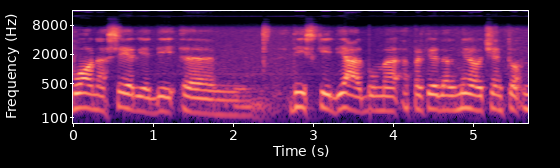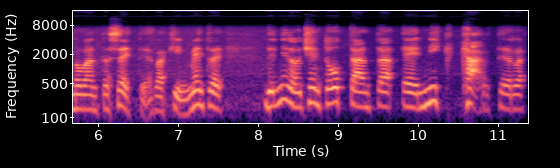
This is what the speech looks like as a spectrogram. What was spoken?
buona serie di ehm, dischi, di album a partire dal 1997, Rakim, mentre del 1980 è Nick Carter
